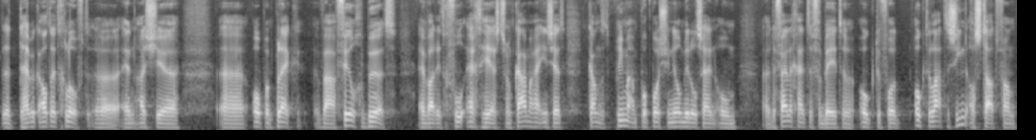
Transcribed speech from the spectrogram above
dat heb ik altijd geloofd. Eh, en als je eh, op een plek waar veel gebeurt en waar dit gevoel echt heerst, zo'n camera inzet, kan het prima een proportioneel middel zijn om eh, de veiligheid te verbeteren. Ook te, voor, ook te laten zien als stad van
